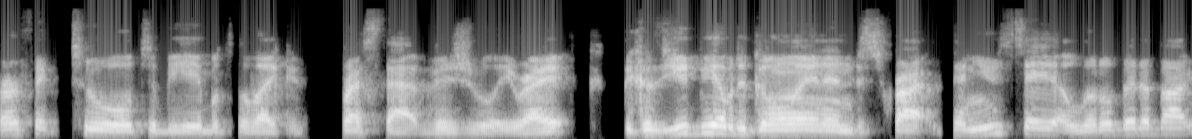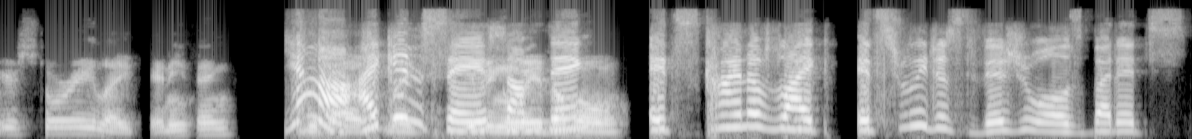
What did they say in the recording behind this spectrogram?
perfect tool to be able to like express that visually, right? Because you'd be able to go in and describe. Can you say a little bit about your story, like anything? Yeah, Without, I can like, say something. Whole... It's kind of like it's really just visuals, but it's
